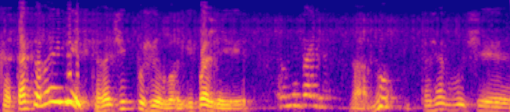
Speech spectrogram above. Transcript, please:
Так, а так оно и есть, когда человек пожилой и болеет. он не боится. Да, ну, всяком случае,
